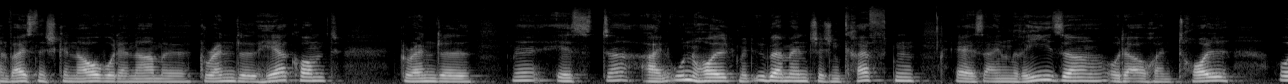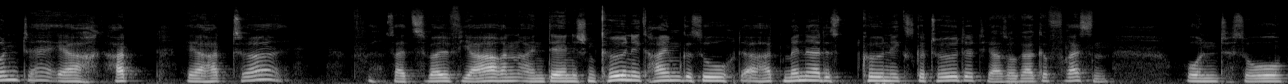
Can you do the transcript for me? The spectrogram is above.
Man weiß nicht genau, wo der Name Grendel herkommt. Grendel ne, ist äh, ein Unhold mit übermenschlichen Kräften. Er ist ein Riese oder auch ein Troll und äh, er hat, er hat äh, seit zwölf Jahren einen dänischen König heimgesucht. Er hat Männer des Königs getötet, ja sogar gefressen. Und so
